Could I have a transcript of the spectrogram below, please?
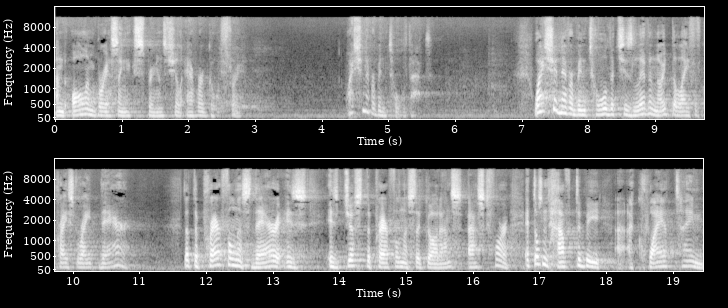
and all embracing experience she'll ever go through. Why has she never been told that? Why has she never been told that she's living out the life of Christ right there? That the prayerfulness there is, is just the prayerfulness that God asks for. It doesn't have to be a, a quiet time.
